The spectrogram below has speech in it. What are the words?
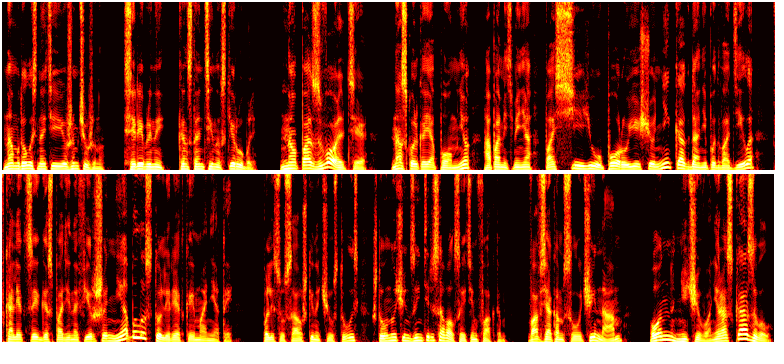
«Нам удалось найти ее жемчужину. Серебряный константиновский рубль». «Но позвольте», Насколько я помню, а память меня по сию пору еще никогда не подводила, в коллекции господина Фирша не было столь редкой монеты. По лицу Саушкина чувствовалось, что он очень заинтересовался этим фактом. Во всяком случае, нам он ничего не рассказывал.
